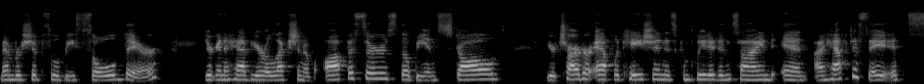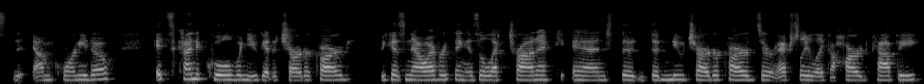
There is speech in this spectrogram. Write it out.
Memberships will be sold there. You're going to have your election of officers. They'll be installed. Your charter application is completed and signed. And i have to say it's i'm corny though. It's kind of cool when you get a charter card because now everything is electronic and the, the new charter cards are actually like a hard copy,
